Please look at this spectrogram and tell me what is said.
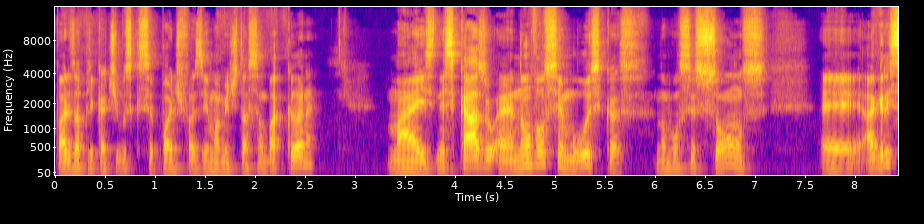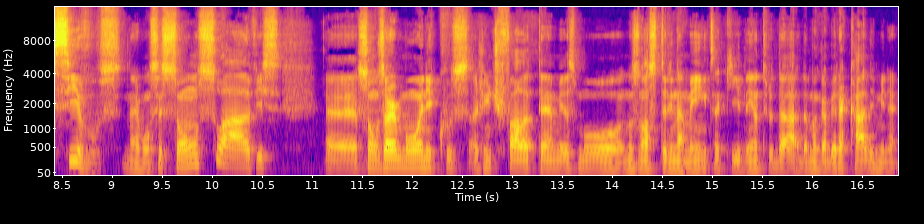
vários aplicativos que você pode fazer uma meditação bacana, mas nesse caso é, não vão ser músicas, não vão ser sons é, agressivos, né, vão ser sons suaves, é, sons harmônicos, a gente fala até mesmo nos nossos treinamentos aqui dentro da, da Mangabeira Academy, né,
